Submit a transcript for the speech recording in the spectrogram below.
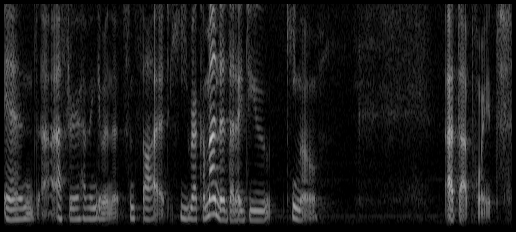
And after having given it some thought, he recommended that I do chemo at that point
